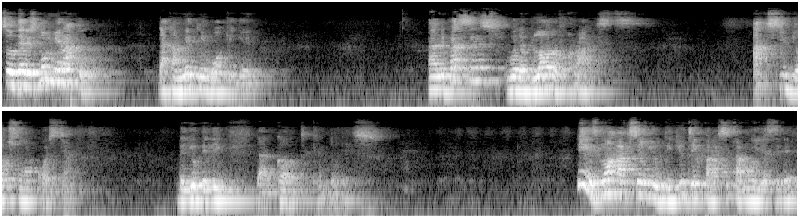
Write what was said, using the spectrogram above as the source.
So there is no miracle that can make me walk again. And the persons with the blood of Christ ask you just one question. Do you believe that God can do this? He is not asking you, did you take paracetamol yesterday?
